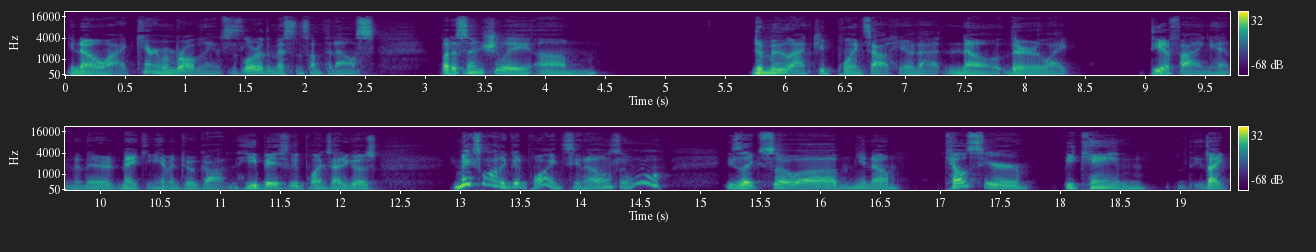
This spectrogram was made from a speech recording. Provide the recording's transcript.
You know, I can't remember all the names. It's Lord of the Mist and something else. But essentially, um, Demoux actually points out here that no, they're like deifying him and they're making him into a god. And he basically points out, he goes, he makes a lot of good points, you know. So woo. He's like, so um, you know, Kelsier became like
